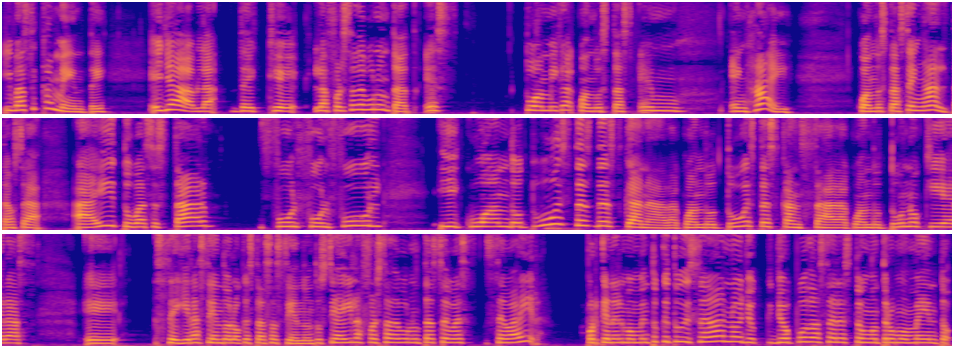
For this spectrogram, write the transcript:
Y básicamente ella habla de que la fuerza de voluntad es tu amiga cuando estás en, en high, cuando estás en alta, o sea, ahí tú vas a estar full, full, full. Y cuando tú estés desganada, cuando tú estés cansada, cuando tú no quieras eh, seguir haciendo lo que estás haciendo, entonces ahí la fuerza de voluntad se va, se va a ir. Porque en el momento que tú dices, ah, no, yo, yo puedo hacer esto en otro momento,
